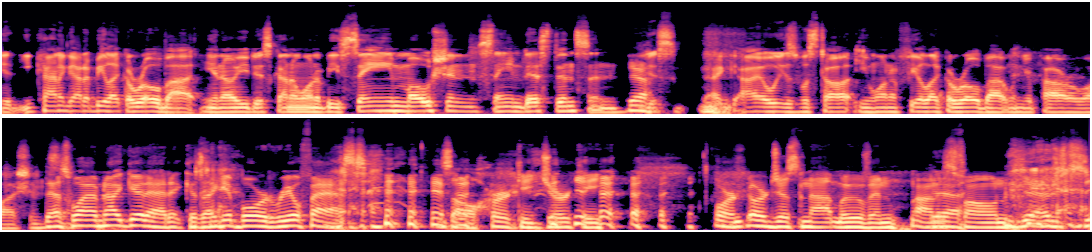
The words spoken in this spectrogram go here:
you, you kind of got to be like a robot. You know, you just kind of want to be same motion, same distance, and you Yeah. just I, I always was taught you want to feel like a robot when you're power washing. That's so. why I'm not good at it because I get bored real fast. It's all herky jerky, or or just not moving on his phone. yeah, just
